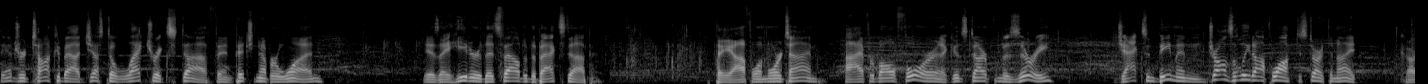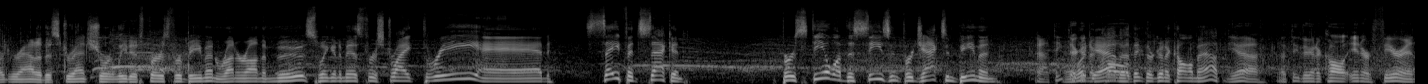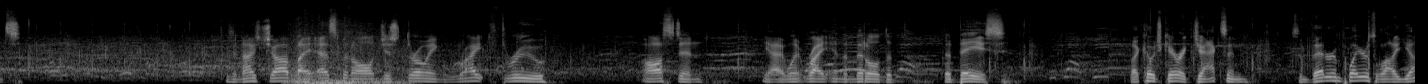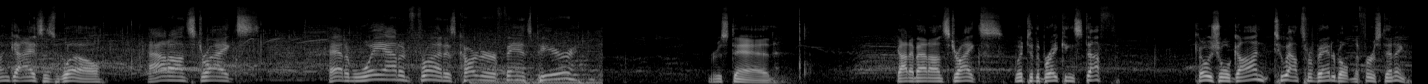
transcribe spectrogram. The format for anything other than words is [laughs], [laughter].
Sandra talked about just electric stuff, and pitch number one is a heater that's fouled to the backstop. Payoff one more time. High for ball four, and a good start from Missouri. Jackson Beeman draws a leadoff walk to start the night. Carter out of the stretch, short lead at first for Beeman. Runner on the move, swinging a miss for strike three, and safe at second. First steal of the season for Jackson Beeman. I think they're going to yeah, call. I think they're going to call him out. Yeah, I think they're going to call interference. It was a nice job by Espinal just throwing right through Austin. Yeah, it went right in the middle of the, the base. By Coach Kerrick Jackson. Some veteran players, a lot of young guys as well. Out on strikes. Had him way out in front as Carter fans peer. Rustad got him out on strikes. Went to the breaking stuff. Kojal gone. Two outs for Vanderbilt in the first inning.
